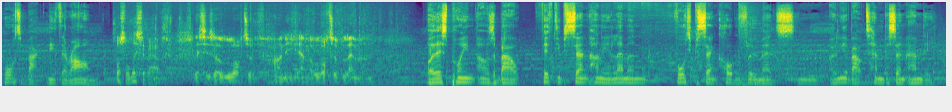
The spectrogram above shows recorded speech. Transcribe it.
quarterback needs their arm. What's all this about? This is a lot of honey and a lot of lemon. By this point, I was about 50% honey and lemon, 40% cold and flu meds, and only about 10% Andy.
